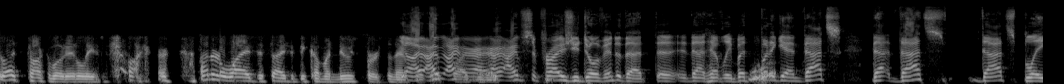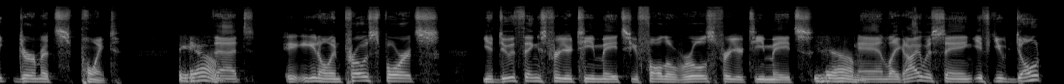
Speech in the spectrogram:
let's talk about Italy and soccer. I don't know why I decided to become a news person. Yeah, I, am surprised you dove into that uh, that heavily. But but again, that's that that's that's Blake Dermott's point. Yeah, that you know in pro sports you do things for your teammates, you follow rules for your teammates. Yeah. And like I was saying, if you don't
